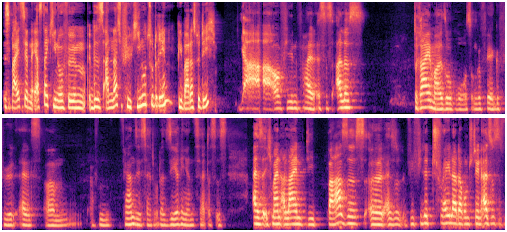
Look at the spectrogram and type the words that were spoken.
Es war jetzt ja ein erster Kinofilm. Ist es anders für Kino zu drehen? Wie war das für dich? Ja, auf jeden Fall. Es ist alles dreimal so groß ungefähr gefühlt als ähm, auf einem Fernsehset oder Serienset. Das ist, also ich meine, allein die Basis, äh, also wie viele Trailer darum stehen. Also es,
